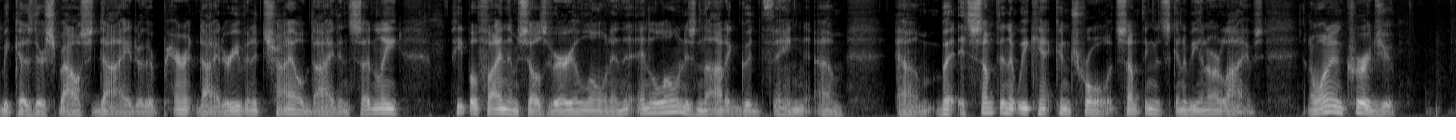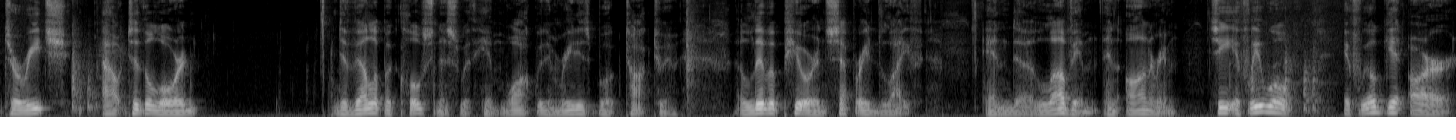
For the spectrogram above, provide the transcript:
because their spouse died or their parent died or even a child died. And suddenly people find themselves very alone. And, and alone is not a good thing. Um, um, but it's something that we can't control. It's something that's going to be in our lives. And I want to encourage you to reach out to the Lord, develop a closeness with Him, walk with Him, read His book, talk to Him live a pure and separated life and uh, love him and honor him. See, if we will if we'll get our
